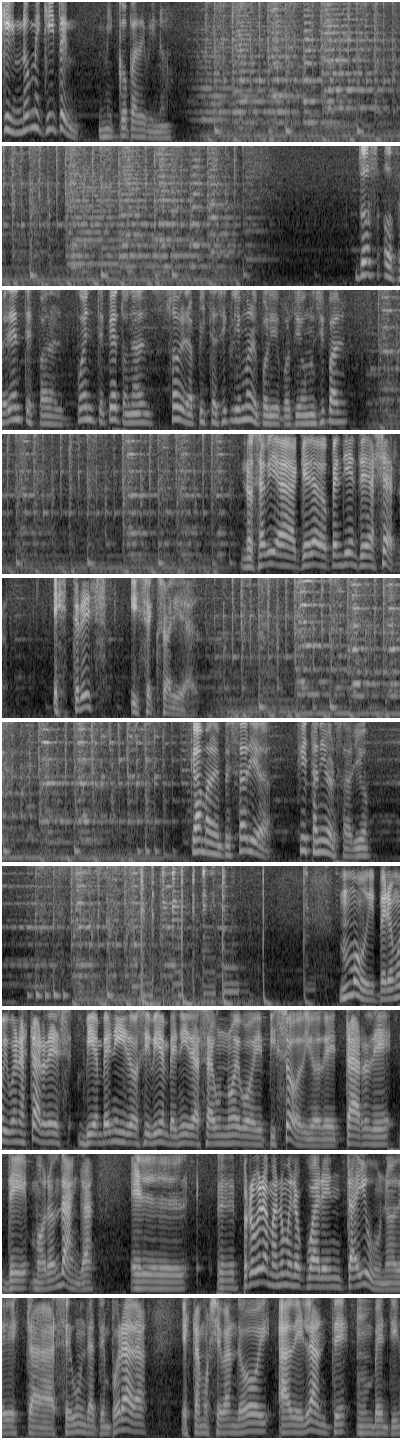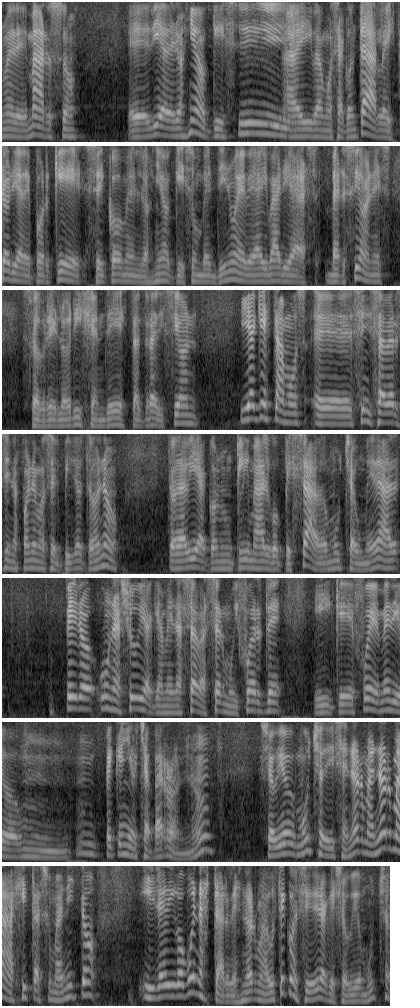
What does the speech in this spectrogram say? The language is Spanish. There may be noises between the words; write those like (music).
Que no me quiten mi copa de vino. Dos oferentes para el puente peatonal sobre la pista de ciclismo en el Polideportivo Municipal. Nos había quedado pendiente de ayer. Estrés y sexualidad. Cámara Empresaria, fiesta aniversario. Muy, pero muy buenas tardes. Bienvenidos y bienvenidas a un nuevo episodio de Tarde de Morondanga, el, el, programa número 41 de esta segunda temporada. Estamos llevando hoy adelante, un 29 de marzo, eh, Día de los ñoquis. Sí. Ahí vamos a contar la historia de por qué se comen los ñoquis un 29. Hay varias versiones sobre el origen de esta tradición. Y aquí estamos, eh, sin saber si nos ponemos el piloto o no, todavía con un clima algo pesado, mucha humedad, pero una lluvia que amenazaba ser muy fuerte y que fue medio un, un pequeño chaparrón, ¿no? Llovió mucho, dice Norma. Norma agita su manito y le digo, buenas tardes, Norma. ¿Usted considera que llovió mucho?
